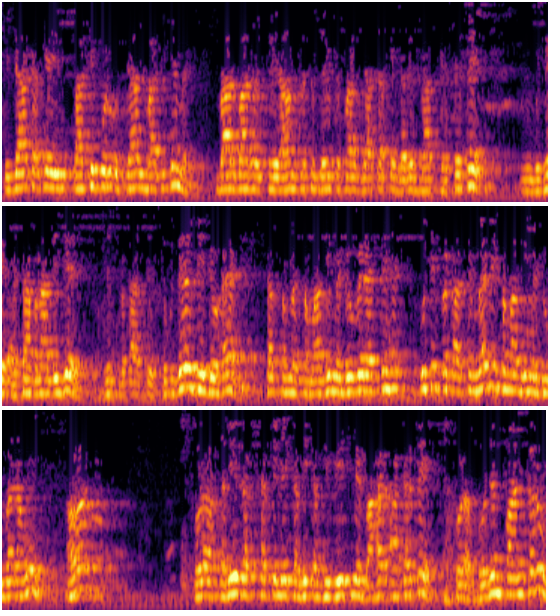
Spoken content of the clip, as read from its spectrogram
कि जाकर के काशीपुर उद्यान वाटिके में बार बार श्री रामकृष्ण देव के पास जाकर के नरेंद्र नाथ कहते थे, मुझे ऐसा बना दीजिए, जिस प्रकार से सुखदेव जी जो है सब समय समाधि में डूबे रहते हैं, उसी प्रकार से मैं भी समाधि में डूबा रहूँ और थोड़ा शरीर रक्षा के लिए कभी कभी बीच में बाहर आकर के थोड़ा भोजन पान करूँ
